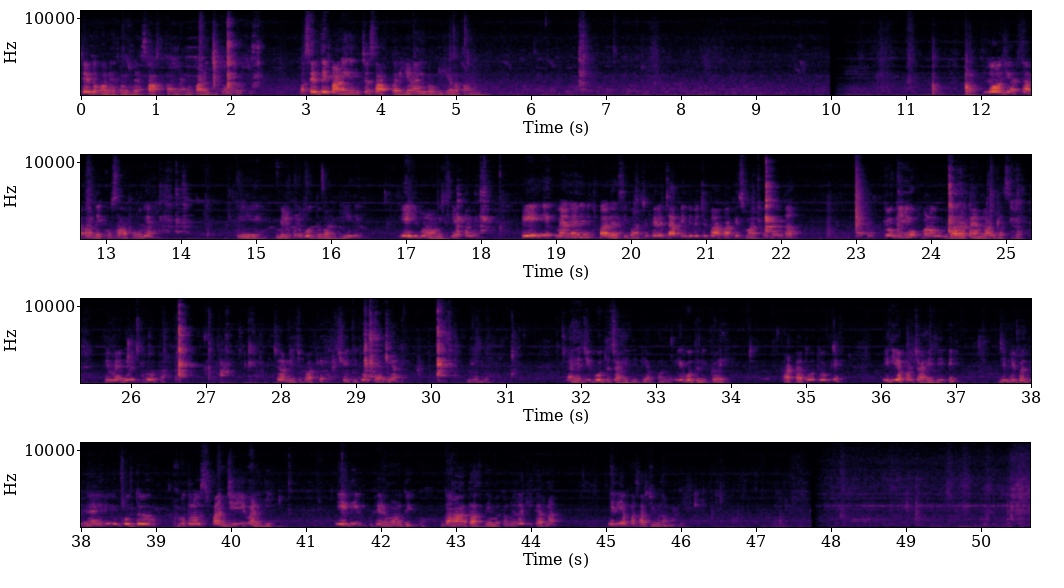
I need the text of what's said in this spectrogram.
ਫਿਰ ਦਿਖਾਉਂਦੇ ਤੁਹਾਨੂੰ ਮੈਂ ਸਾਫ਼ ਕਰ ਲੈਣੀ ਪਾਣੀ ਚ ਧੋ ਧੋ ਬਸ ਇਦਾਂ ਹੀ ਪਾਣੀ ਚ ਸਾਫ਼ ਕਰੀ ਜਾਣਾ ਇਹਨੂੰ ਡੋਲੀ ਜਾਣਾ ਪਾਣੀ। ਲਓ ਜੀ, ਆਟਾ ਆਪਣਾ ਦੇਖੋ ਸਾਫ਼ ਹੋ ਗਿਆ ਤੇ ਬਿਲਕੁਲ ਗੁੱਦ ਬਣ ਗਈ ਇਹਦੀ। ਇਹੀ ਬਣਾਉਣੀ ਸੀ ਆਪਾਂ ਨੇ। ਤੇ ਇਹ ਮੈਂ ਨਾ ਇਹਦੇ ਵਿੱਚ ਪਾ ਲਿਆ ਸੀ ਬਾਅਦ ਚ, ਫਿਰ ਇਹ ਝਰਨੀ ਦੇ ਵਿੱਚ ਪਾ ਪਾ ਕੇ ਸਮਾਰ ਕੇ ਧੋਤਾ ਕਿਉਂਕਿ ਇਹ ਉੱਪਰ ਜ਼ਿਆਦਾ ਟਾਈਮ ਲੱਗਦਾ ਸੀਗਾ। ਤੇ ਮੈਂ ਇਹਦੇ ਵਿੱਚ ਧੋਤਾ। ਝਰਨੀ ਚ ਪਾ ਕੇ ਛੇਤੀ ਧੋ ਪੈ ਗਿਆ। ਇਹੋ ਜੀ ਗੁੱਦ ਚਾਹੀਦੀ ਤੀ ਆਪਾਂ ਨੂੰ। ਇਹ ਗੁੱਦ ਨਿਕਲੇ। ਆਟਾ ਧੋ ਧੋ ਕੇ ਇਹੀ ਆਪਾਂ ਨੂੰ ਚਾਹੀਦੀ ਤੀ ਜਿੰਨੀ ਇਹ ਗੁੱਦ ਮਤਲਬ ਸਪੰਜੀ ਜੀ ਬਣ ਗਈ। ਇਹਦੀ ਫਿਰ ਹੁਣ ਦੇਖੋ, ਗਾਹਾਂ ਦੱਸਦੀ ਹਾਂ ਮੈਂ ਤੁਹਾਨੂੰ ਇਹਦਾ ਕੀ ਕਰਨਾ। ਇਹਦੀ ਆਪਾਂ ਸਬਜ਼ੀ ਬਣਾਵਾਂਗੇ।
